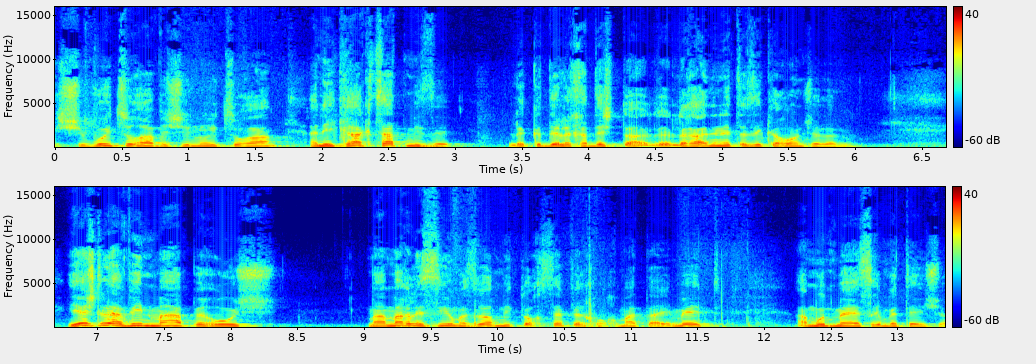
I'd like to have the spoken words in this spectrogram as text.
שיווי צורה ושינוי צורה. אני אקרא קצת מזה, כדי לחדש, לרענן את הזיכרון שלנו. יש להבין מה הפירוש, מאמר לסיום הזוהר מתוך ספר חוכמת האמת, עמוד 129.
